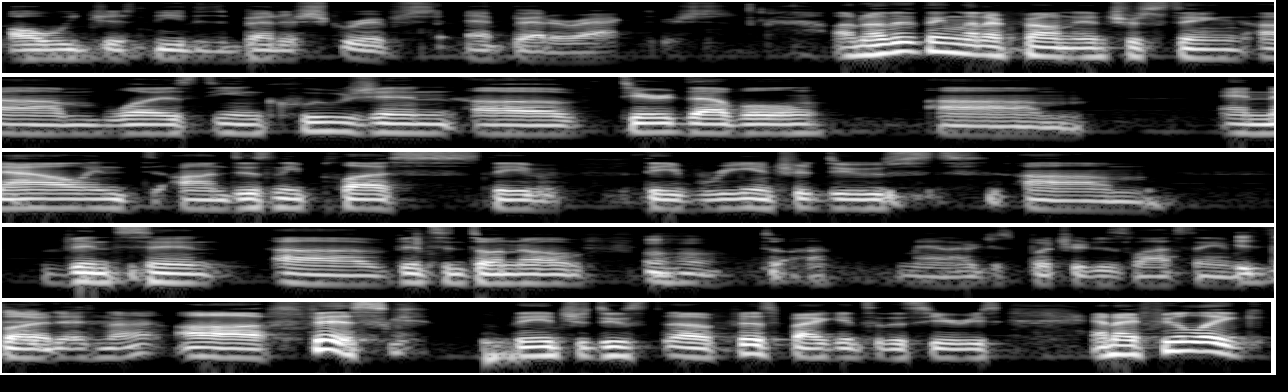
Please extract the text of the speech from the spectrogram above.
All we just need is better scripts and better actors." Another thing that I found interesting um, was the inclusion of Daredevil, um, and now in on Disney Plus they've they've reintroduced um, Vincent uh, Vincent Donov. Mhm. Man, I just butchered his last name, Is but that's not? uh, Fisk. They introduced uh, Fisk back into the series, and I feel like,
